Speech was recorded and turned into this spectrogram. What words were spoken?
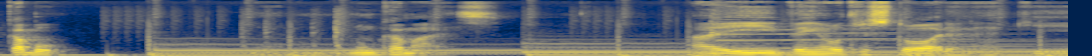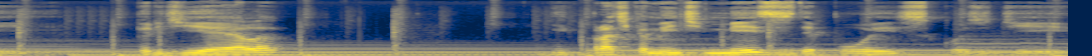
acabou. Nunca mais. Aí vem outra história, né, que perdi ela e praticamente meses depois, coisa de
